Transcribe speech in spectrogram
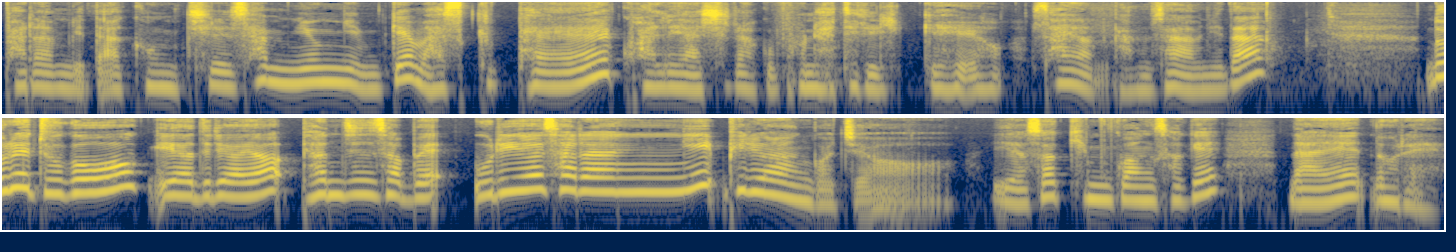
바랍니다. 0736님께 마스크팩 관리하시라고 보내드릴게요. 사연 감사합니다. 노래 두 곡 이어드려요. 변진섭의 우리의 사랑이 필요한 거죠. 이어서 김광석의 나의 노래.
